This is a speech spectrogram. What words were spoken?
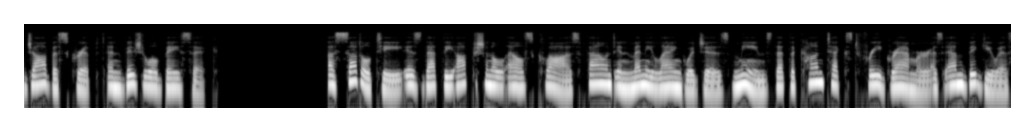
JavaScript and Visual Basic. A subtlety is that the optional else clause found in many languages means that the context-free grammar is ambiguous,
